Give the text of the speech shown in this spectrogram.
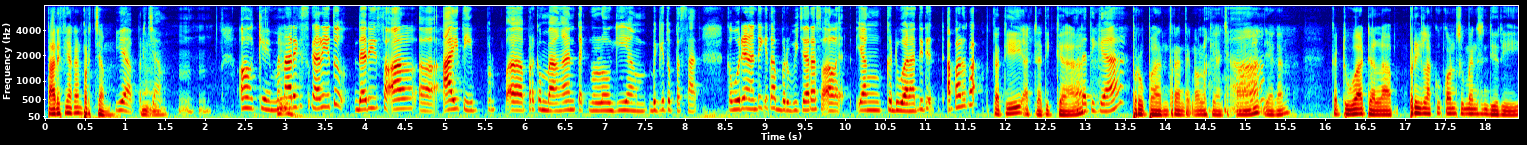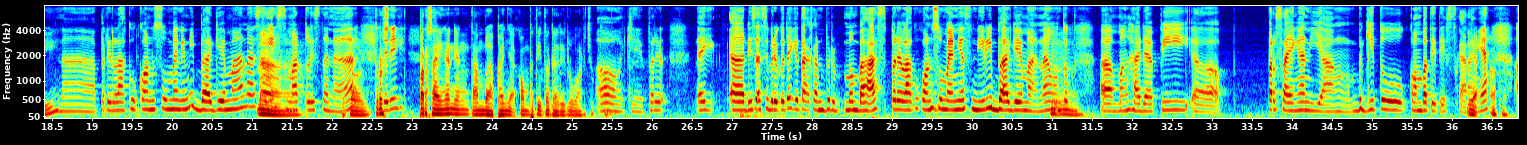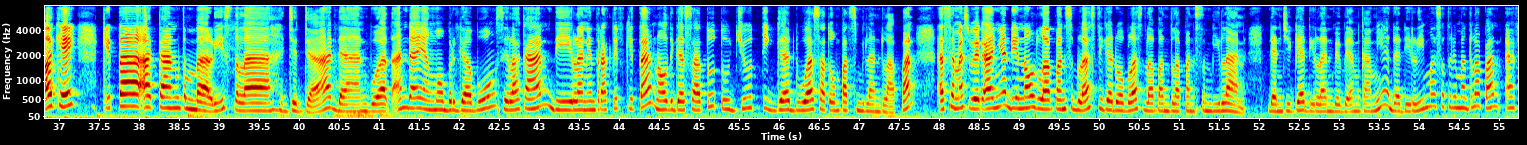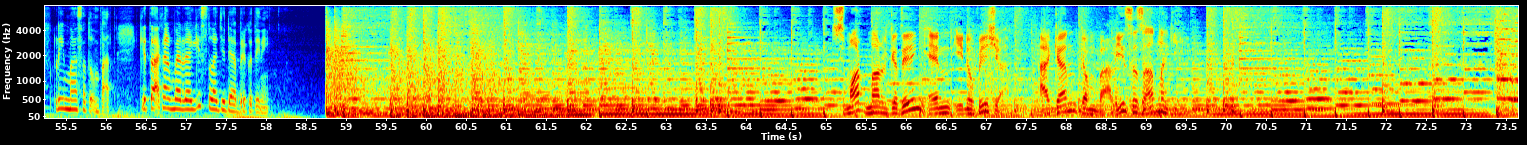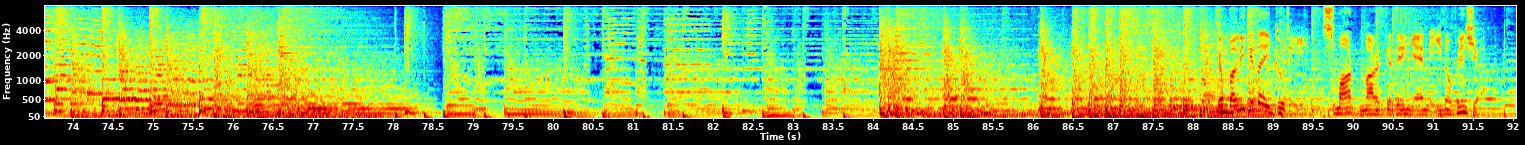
Tarifnya kan per jam. Iya, per jam. Mhm. Oke, menarik sekali itu dari soal eh, IT per- eh, perkembangan teknologi yang begitu pesat. Kemudian nanti kita berbicara soal yang kedua nanti apa Pak? Tadi ada tiga Ada tiga. perubahan tren teknologi yang cepat ya kan. Kedua adalah perilaku konsumen sendiri. Nah, perilaku konsumen ini bagaimana sih Nah, smart listener? Betul. Terus Jadi persaingan yang tambah banyak kompetitor dari luar juga. Oh, Oke, Peri- eh, eh, di sesi berikutnya kita akan ber- membahas perilaku konsumennya sendiri bagaimana untuk eh, menghadapi eh, persaingan yang begitu kompetitif sekarang Ya, ya. oke. Oke, kita akan kembali setelah jeda dan buat Anda yang mau bergabung silahkan di line interaktif kita 0317321498, SMS WK-nya di 08113128889 dan juga di line BBM kami ada di 5158 F514. Kita akan kembali lagi setelah jeda berikut ini. Smart Marketing and Innovation akan kembali sesaat lagi. Kembali kita ikuti Smart Marketing and Innovation.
